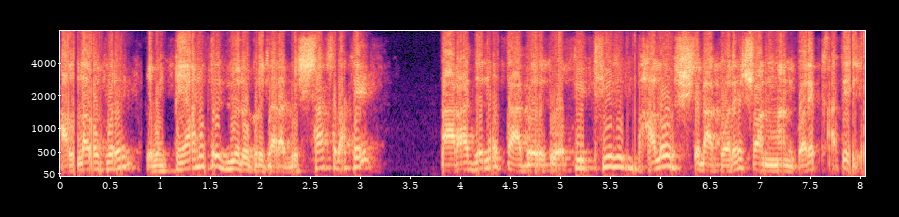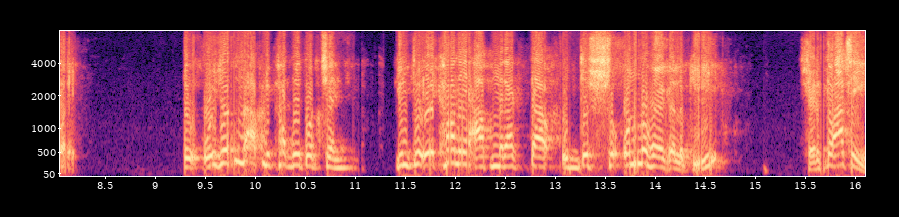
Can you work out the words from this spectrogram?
আল্লাহর উপরে এবং কিয়ামতের দিনের উপরে যারা বিশ্বাস রাখে, তারা যেন তাদের অতিথির ভালো সেবা করে, সম্মান করে, খাতির করে। তো ঐজন্য আপনি খাতির করছেন। কিন্তু এখানে আপনার একটা উদ্দেশ্য অন্য হয়ে গেল কি? সেটা তো আছেই।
